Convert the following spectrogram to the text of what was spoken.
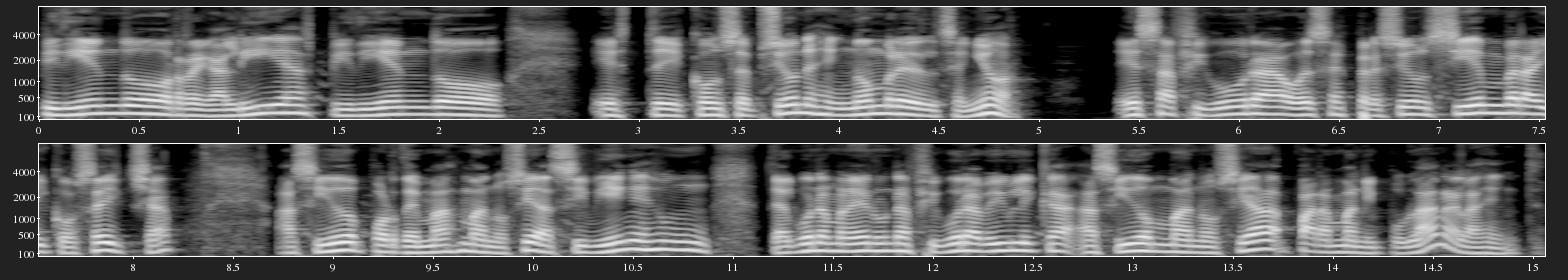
pidiendo regalías, pidiendo este, concepciones en nombre del Señor esa figura o esa expresión siembra y cosecha ha sido por demás manoseada. Si bien es un, de alguna manera una figura bíblica, ha sido manoseada para manipular a la gente.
